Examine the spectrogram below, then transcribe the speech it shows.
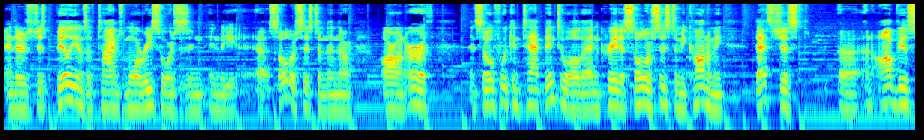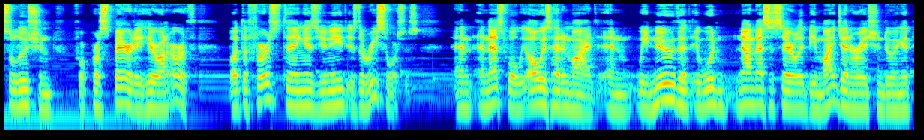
and there's just billions of times more resources in, in the uh, solar system than there are on Earth. And so, if we can tap into all that and create a solar system economy, that's just uh, an obvious solution for prosperity here on Earth. But the first thing is you need is the resources and and that's what we always had in mind and we knew that it would not necessarily be my generation doing it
